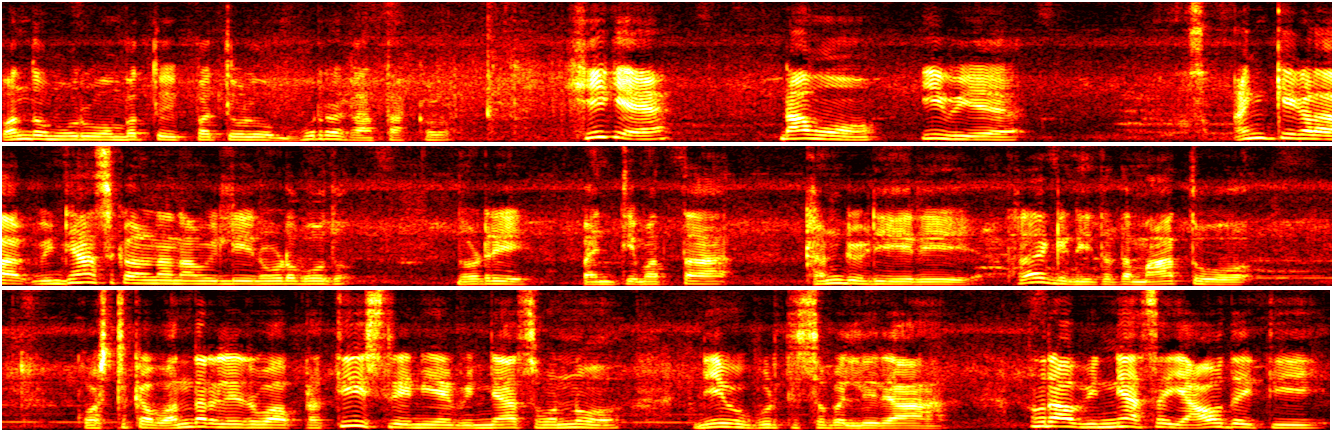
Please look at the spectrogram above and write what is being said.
ಒಂದು, ಮೂರು, ಒಂಬತ್ತು, ಇಪ್ಪತ್ತೇಳು, ಮೂರರ ಘಾತಾಂಕಗಳು. ಹೀಗೆ ನಾವು ಈ ಅಂಕಿಗಳ ವಿನ್ಯಾಸಗಳನ್ನ ನಾವು ಇಲ್ಲಿ ನೋಡಬಹುದು. ನೋಡ್ರಿ, ಪಂಕ್ತಿ ಮತ್ತ ಕಂಡುಹಿಡಿಯಿರಿ. ಅದರ ಗಣಿತದ ಮಾತು. ಕೋಷ್ಟಕ ಒಂದರಲ್ಲಿರುವ ಪ್ರತಿ ಶ್ರೇಣಿಯ ವಿನ್ಯಾಸವನ್ನು ನೀವು ಗುರುತಿಸಬಲ್ಲಿರಾ? ಅಂದ್ರೆ ಆ ವಿನ್ಯಾಸ ಯಾವುದೈತಿ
